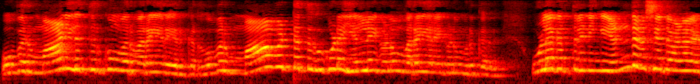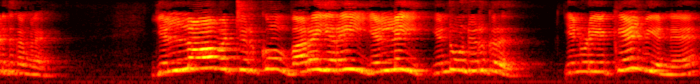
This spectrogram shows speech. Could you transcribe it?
ஒவ்வொரு மாநிலத்திற்கும் ஒரு வரையறை இருக்கிறது. ஒவ்வொரு மாவட்டத்துக்கு கூட எல்லைகளும் வரையறைகளும் இருக்கிறது. உலகத்துல நீங்க எந்த விஷயத்த வேணாலும் எடுத்துக்கோங்களேன். எல்லாவற்றிற்கும் வரையறை எல்லை என்று ஒன்று இருக்கிறது. என்னுடைய கேள்வி என்ன?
